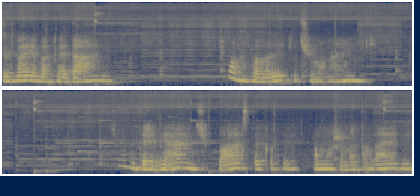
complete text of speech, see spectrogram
ці двері виглядають. Чи вони великі, чи маленькі. Чи вони дерев'яні, чи пластикові, а може металеві.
